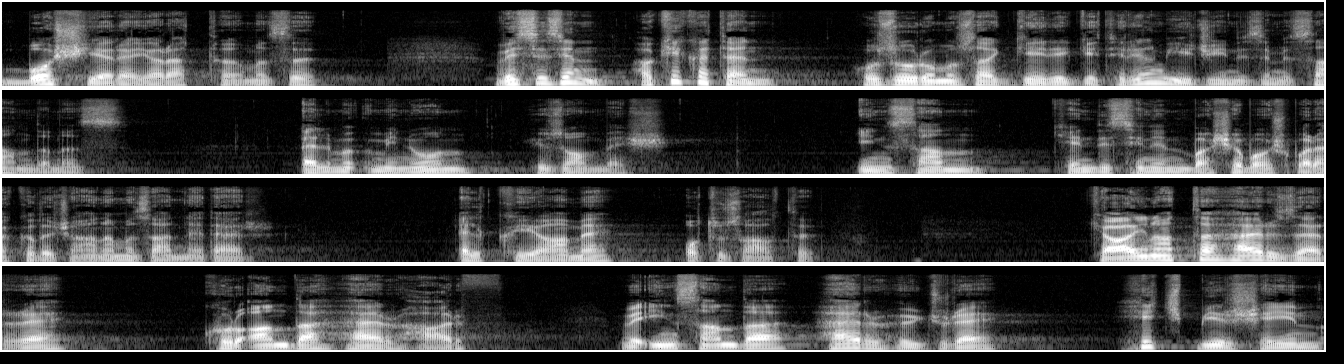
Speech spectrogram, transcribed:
boş yere yarattığımızı ve sizin hakikaten huzurumuza geri getirilmeyeceğinizi mi sandınız? El-Mü'minun 115 İnsan kendisinin başıboş bırakılacağını mı zanneder? El-Kıyame 36 Kainatta her zerre, Kur'an'da her harf ve insanda her hücre hiçbir şeyin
